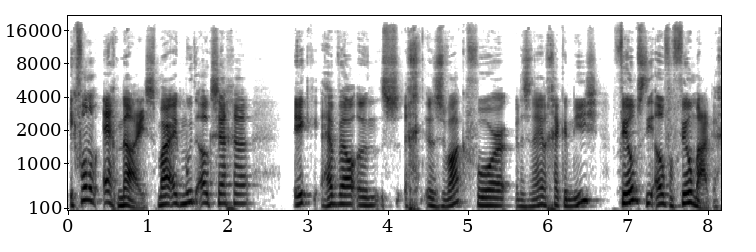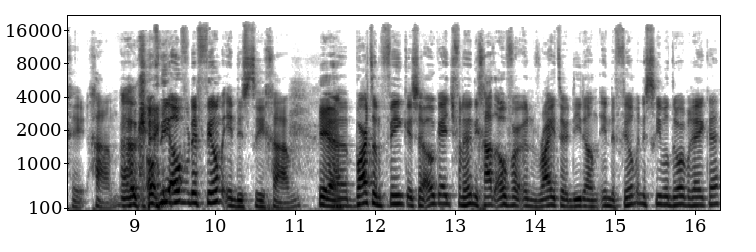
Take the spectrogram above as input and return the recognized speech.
Ik vond hem echt nice. Maar ik moet ook zeggen, ik heb wel een, een zwak voor, dat is een hele gekke niche, films die over filmmaken gaan. Oké. Of die over de filmindustrie gaan. Eh, Barton Fink is er ook eentje van hun. Die gaat over een writer die dan in de filmindustrie wil doorbreken.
